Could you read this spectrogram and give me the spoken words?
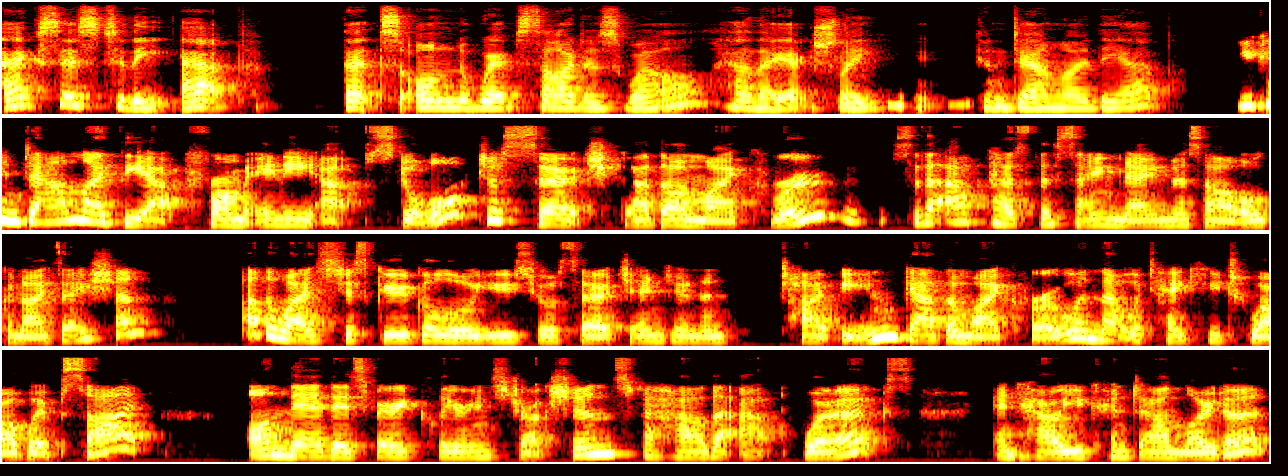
access to the app that's on the website as well, how they actually can download the app. You can download the app from any app store. Just search Gather My Crew. So the app has the same name as our organization. Otherwise, just Google or use your search engine and type in Gather My Crew, and that will take you to our website. On there, there's very clear instructions for how the app works and how you can download it.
